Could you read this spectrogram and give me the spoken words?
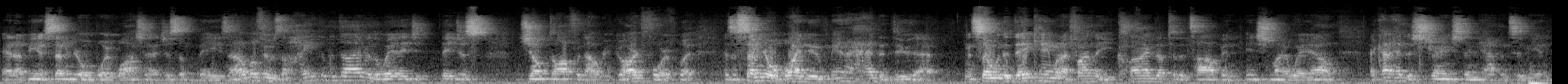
And uh, being a seven-year-old boy watching that, just amazed. And I don't know if it was the height of the dive or the way they, they just jumped off without regard for it. But as a seven-year-old boy, I knew, man, I had to do that. And so when the day came when I finally climbed up to the top and inched my way out, I kind of had this strange thing happen to me. And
